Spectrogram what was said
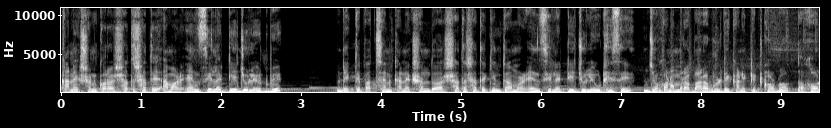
কানেকশন করার সাথে সাথে আমার এনসি লাইটটি জ্বলে উঠবে। দেখতে পাচ্ছেন কানেকশন দেওয়ার সাথে সাথে কিন্তু আমার এনসি লাইটটি জ্বলে উঠেছে। যখন আমরা বারো ভোল্টে কানেক্টেড করব, তখন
